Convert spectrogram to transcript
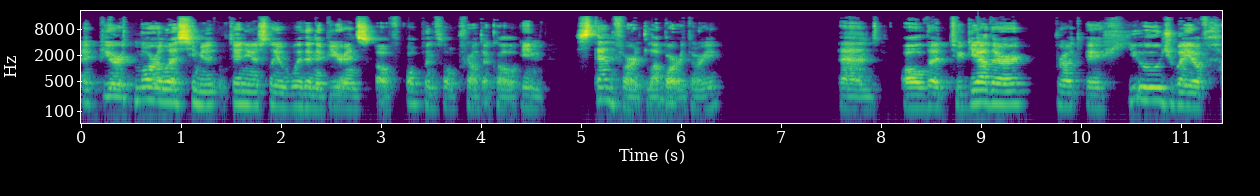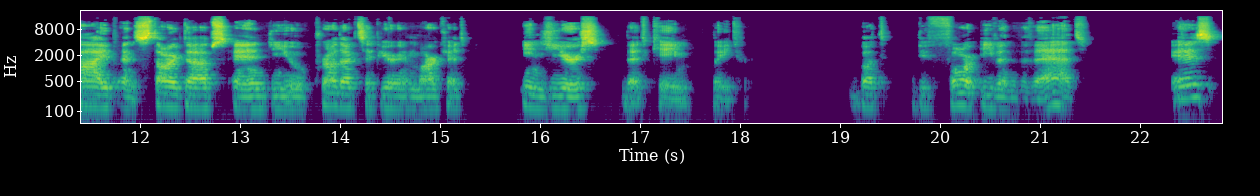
appeared more or less simultaneously with an appearance of OpenFlow protocol in Stanford laboratory, and all that together brought a huge wave of hype and startups and new products appearing in market in years that came later. But before even that, it is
